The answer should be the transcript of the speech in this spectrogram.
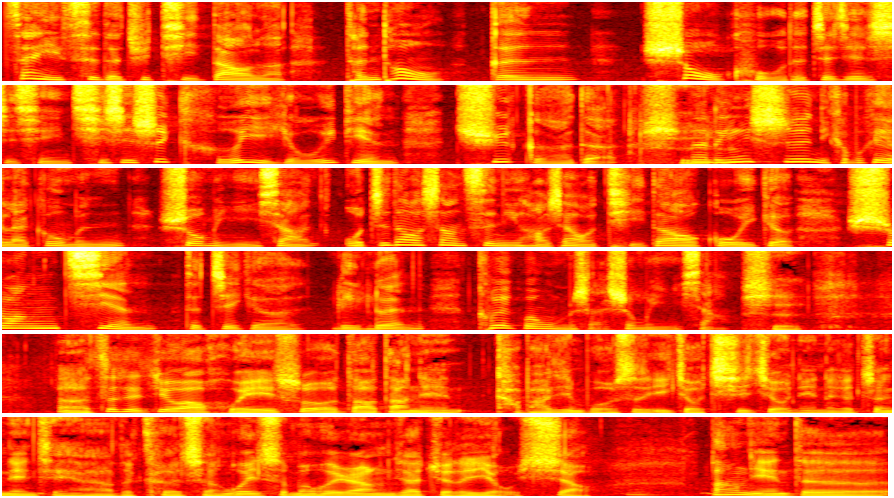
再一次的去提到了疼痛跟受苦的这件事情，其实是可以有一点区隔的。是。那林医师，你可不可以来跟我们说明一下？我知道上次你好像有提到过一个双剑的这个理论，可不可以跟我们来说明一下？是。呃，这个就要回溯到当年卡巴金博士一九七九年那个正念减压的课程，为什么会让人家觉得有效？嗯，当年的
